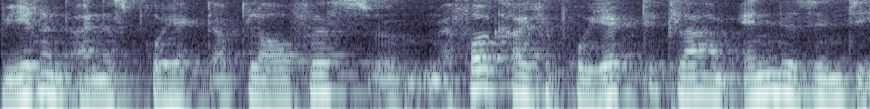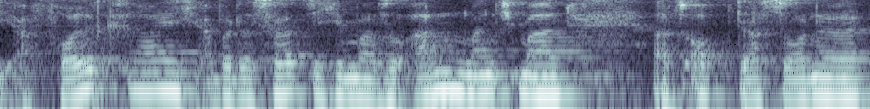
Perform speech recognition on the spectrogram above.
während eines Projektablaufes? Ähm, erfolgreiche Projekte, klar, am Ende sind die erfolgreich, aber das hört sich immer so an manchmal, als ob das so eine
